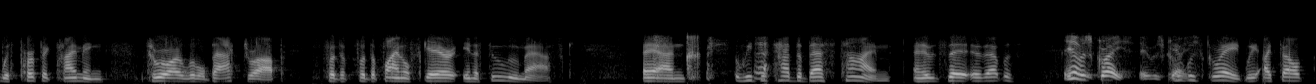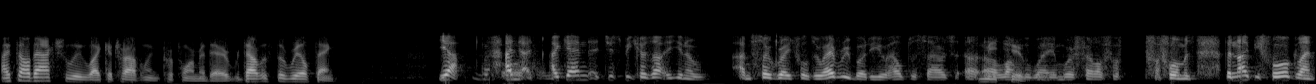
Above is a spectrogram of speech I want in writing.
with perfect timing through our little backdrop for the for the final scare in a Cthulhu mask, and we just had the best time. And it was the that was Yeah, it was great. It was great. it was great. We I felt I felt actually like a traveling performer there. That was the real thing. Yeah, and uh, again, just because I, you know, I'm so grateful to everybody who helped us out uh, along too. the way, and we're fellow f- performers. The night before, Glen,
